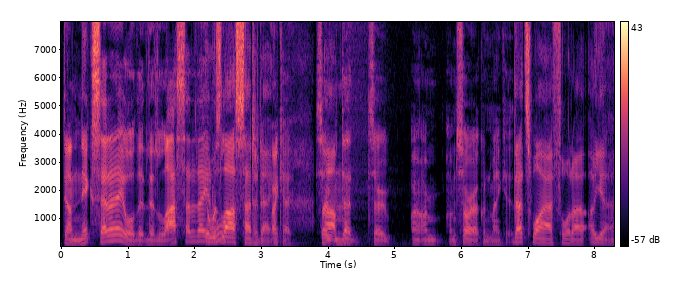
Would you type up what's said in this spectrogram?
done next Saturday or the, the last Saturday? It was all? last Saturday. Okay, so that so I, I'm I'm sorry I couldn't make it. That's why I thought I. Oh yeah,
